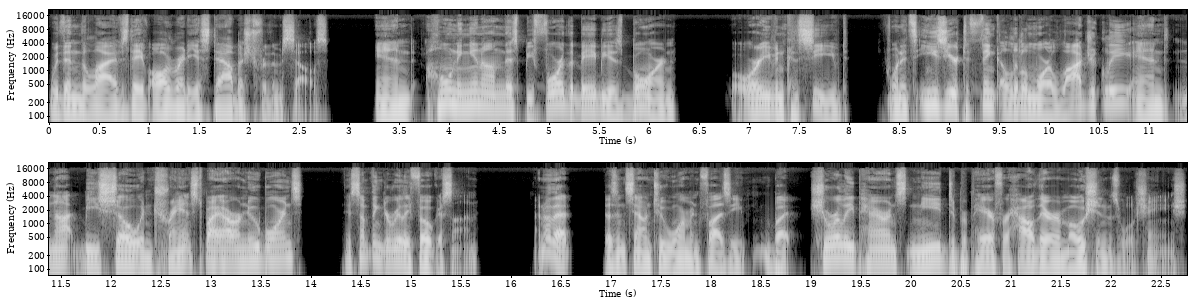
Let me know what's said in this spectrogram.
within the lives they've already established for themselves. And honing in on this before the baby is born or even conceived when it's easier to think a little more logically and not be so entranced by our newborns, is something to really focus on. I know that doesn't sound too warm and fuzzy, but surely parents need to prepare for how their emotions will change,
